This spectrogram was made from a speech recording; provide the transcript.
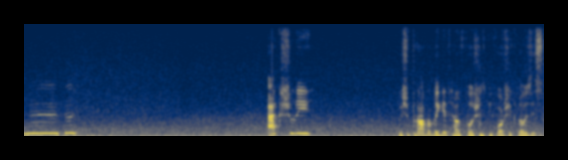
Mhm. Actually, we should probably get health potions before she closes.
